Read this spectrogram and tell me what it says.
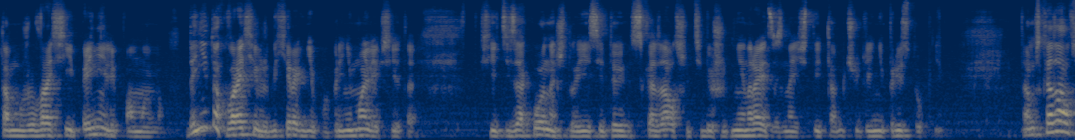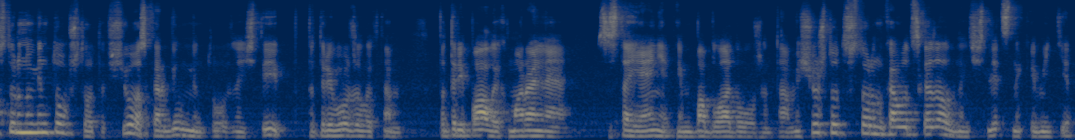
там уже в России приняли, по-моему. Да не только в России, уже до хера где попринимали все это, все эти законы, что если ты сказал, что тебе что-то не нравится, значит ты там чуть ли не преступник. Там сказал в сторону ментов что-то, все, оскорбил ментов, значит ты потревожил их там, потрепал их моральное состояние, им бабла должен, там еще что-то в сторону кого-то сказал, значит, Следственный комитет.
